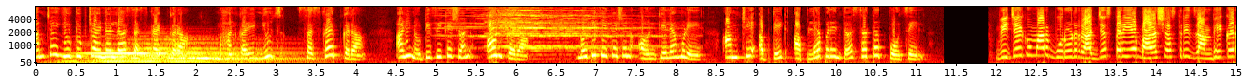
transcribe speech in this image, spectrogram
आमच्या यूट्यूब चॅनलला सबस्क्राईब करा. महानकारी न्यूज सबस्क्राईब करा आणि नोटिफिकेशन ऑन करा. नोटिफिकेशन ऑन केल्यामुळे आमचे अपडेट आपल्यापर्यंत सतत पोहोचेल. विजयकुमार बुरुड राज्यस्तरीय बाळशास्त्री जांभेकर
